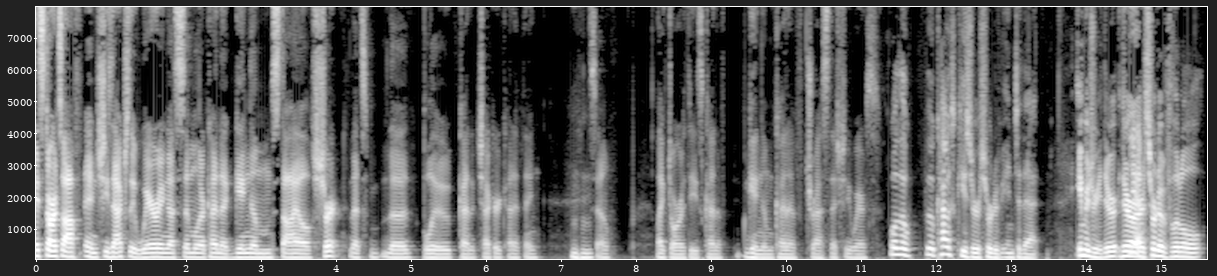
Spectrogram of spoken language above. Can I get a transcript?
it starts off and she's actually wearing a similar kind of gingham style shirt. That's the blue kind of checkered kind of thing. Mm-hmm. So, like Dorothy's kind of gingham kind of dress that she wears. Well, the, the Wachowskis are sort of into that imagery. There, there Yeah. are sort of little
